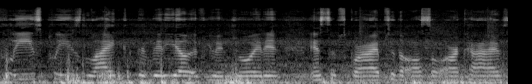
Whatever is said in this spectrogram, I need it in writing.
please, please like the video if you enjoyed it and subscribe to the Also Archives.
